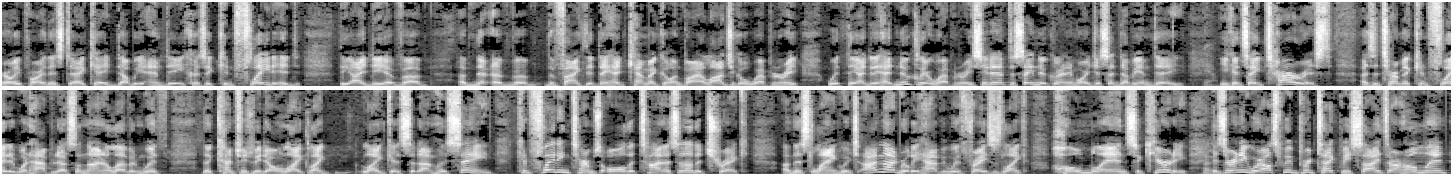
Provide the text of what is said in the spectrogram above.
early part of this decade, WMD, because it conflated the idea of, uh, of, of uh, the fact that they had chemical and biological weaponry with the idea they had nuclear weaponry. So you didn't have to say nuclear anymore, you just said WMD. Yeah. You could say terrorist as a term that conflated what happened to us on 9 11 with the countries we don't like, like, like uh, Saddam Hussein. Conflating terms all the time. That's another trick of this language. I'm not really happy with phrases like homeland security. Is there anywhere else we protect besides our homeland?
